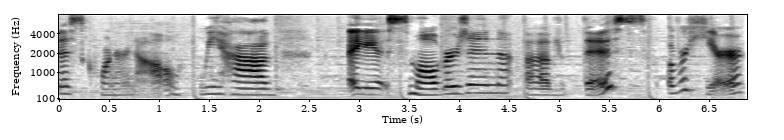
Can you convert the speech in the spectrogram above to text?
this corner now, we have a small version of this over here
